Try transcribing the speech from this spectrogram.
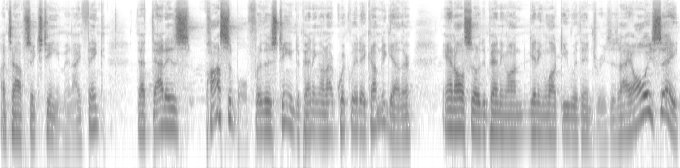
a top six team, and I think that that is possible for this team depending on how quickly they come together and also depending on getting lucky with injuries. As I always say,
